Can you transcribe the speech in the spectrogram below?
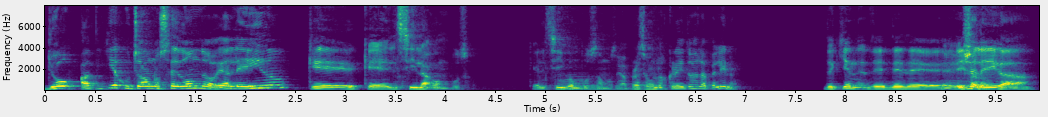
yo había escuchado, no sé dónde, o había leído que, que él sí la compuso. Que él Ah. sí compuso esa música. Pero según los créditos de la peli, no. ¿De quién? De, de, de, Shallow. Lady Gaga.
